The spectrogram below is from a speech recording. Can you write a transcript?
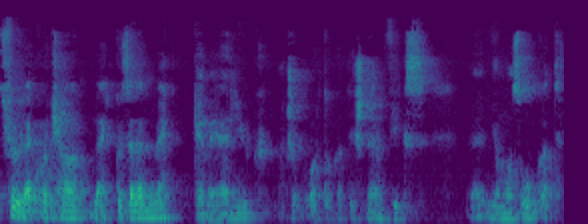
főleg, hogyha legközelebb megkeverjük a csoportokat, és nem fix nyomozókat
